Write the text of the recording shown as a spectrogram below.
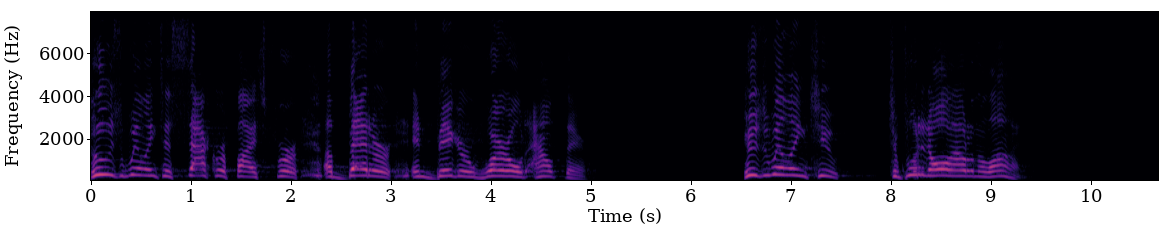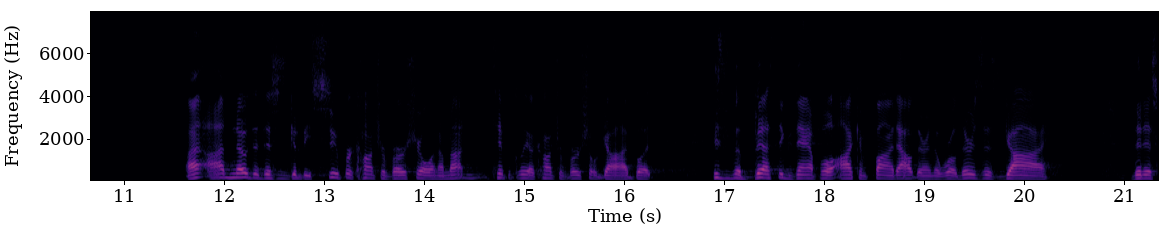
Who's willing to sacrifice for a better and bigger world out there? Who's willing to, to put it all out on the line? I, I know that this is going to be super controversial, and I'm not typically a controversial guy, but this is the best example I can find out there in the world. There's this guy that has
